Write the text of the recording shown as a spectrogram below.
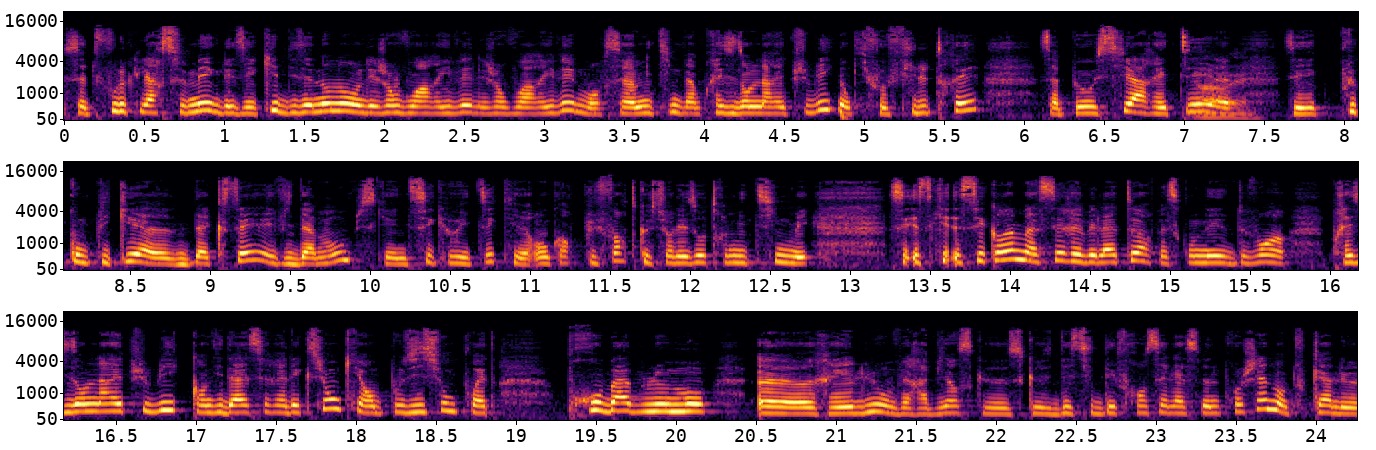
cette foule clairsemée que les équipes disaient non, non, les gens vont arriver, les gens vont arriver. Bon, c'est un meeting d'un président de la République, donc il faut filtrer. Ça peut aussi arrêter. Ah euh, ouais. C'est plus compliqué euh, d'accès, évidemment, puisqu'il y a une sécurité qui est encore plus forte que sur les autres meetings. Mais c'est quand même assez révélateur, parce qu'on est devant un président de la République, candidat à ses réélections, qui est en position pour être probablement euh, réélu. On verra bien ce que, ce que décident les Français la semaine prochaine. En tout cas, euh,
